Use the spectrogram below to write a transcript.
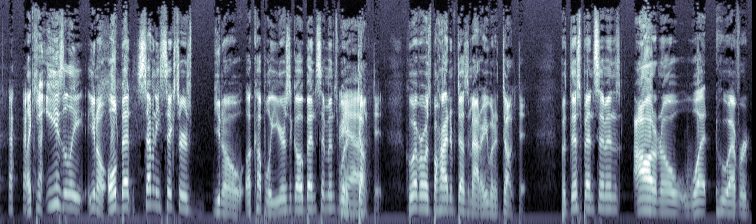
like he easily, you know, old Ben 76ers, you know, a couple of years ago, Ben Simmons would have Yeah. dunked it. Whoever was behind him doesn't matter. He would have dunked it. But this Ben Simmons, I don't know what whoever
